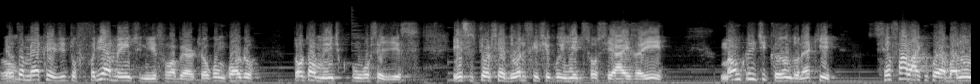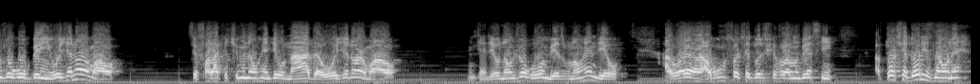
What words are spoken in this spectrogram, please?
Eu também acredito friamente nisso, Roberto. Eu concordo totalmente com o que você disse. Esses torcedores que ficam em redes sociais aí, não criticando, né? Que você falar que o Cuiabá não jogou bem hoje é normal. Você falar que o time não rendeu nada hoje é normal. Entendeu? Não jogou mesmo, não rendeu. Agora, alguns torcedores que falaram bem assim, a torcedores não, né?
